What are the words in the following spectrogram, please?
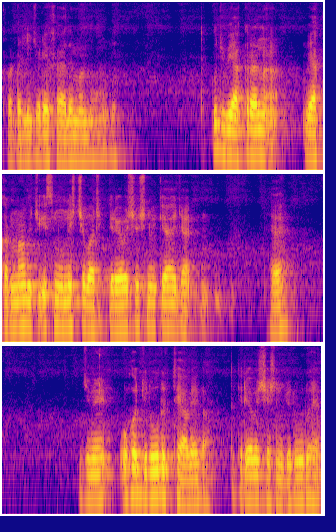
ਤੁਹਾਡੇ ਲਈ ਜਿਹੜੇ ਫਾਇਦੇਮੰਦ ਹੋਣਗੇ। ਕੁਝ ਵਿਆਕਰਨ, ਵਿਆਕਰਨਾਂ ਵਿੱਚ ਇਸ ਨੂੰ ਨਿਸ਼ਚੈਵਾਚਕ ਕਿਰਿਆ ਵਿਸ਼ੇਸ਼ਣ ਵੀ ਕਿਹਾ ਜਾ, ਹੈ। ਜਿਵੇਂ ਉਹ ਜ਼ਰੂਰ ਇੱਥੇ ਆਵੇਗਾ, ਤੇ ਕਿਰਿਆ ਵਿਸ਼ੇਸ਼ਣ ਜ਼ਰੂਰ ਹੈ।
